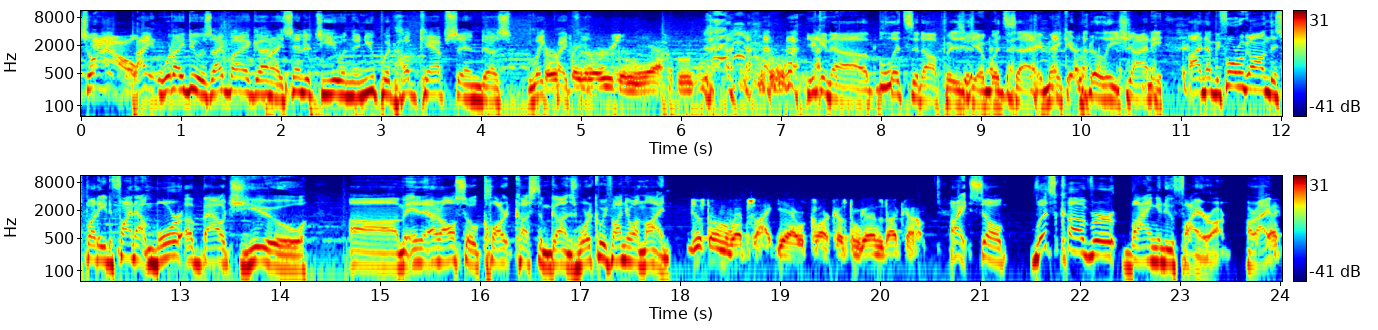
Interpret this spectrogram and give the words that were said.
So cow! I, I, what I do is I buy a gun, I send it to you, and then you put hubcaps and uh, lake Turf pipes on. it. and yeah. mhm. You can uh, blitz it up, as Jim would say, make it really shiny. Uh, now, before we go on this, buddy, to find out more about you um, and, and also Clark Custom Guns, where can we find you online? Just on the website, yeah, with ClarkCustomGuns.com. All right, so let's cover buying a new firearm. All right, Okay.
